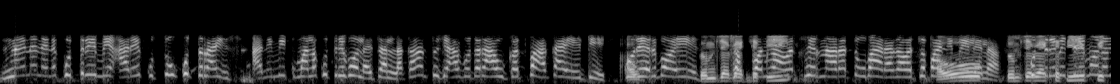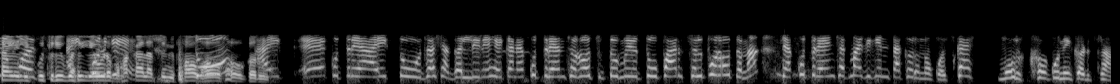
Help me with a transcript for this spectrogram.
नाही नाही नाही कुत्री मी अरे कु- तू कुत्रा आहेस. आणि मी मला कुत्री बोलाय चालला का? तुझ्या अगोदर अवकत पहा काय आहे ती. कुरिअर बॉय आहे. तुमच्यापेक्षा छप्पन ती- गावात फिरणारा तू बारा गावाचं पाणी अहो पिलेला. तुमच्यापेक्षा कुत्री ती बित्री म्हणू पिसाळलेली नकोस. कुत्री बरी ऐकून एवढं. भकाला तुम्ही फाव तू फाव फाव करून. ऐक ए कुत्रे ऐक तू. जशा गल्लीने हे का नाही कुत्र्यांचं रोज तुम्ही तू पार्सल पुरवतो ना त्या कुत्र्यांच्यात माझी गिनता करू नकोस. काय? मूर्ख कुणीकडचा.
